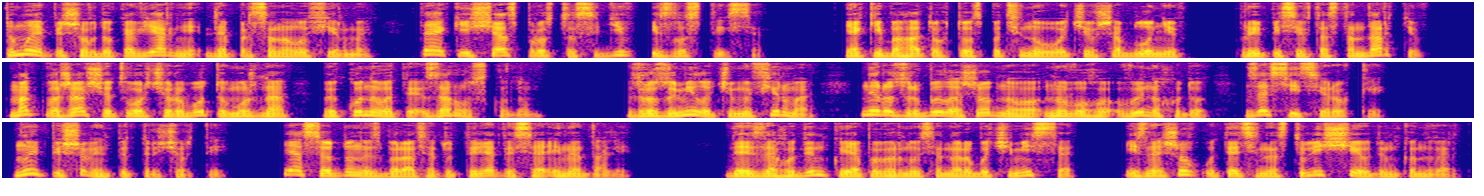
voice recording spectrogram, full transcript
тому я пішов до кав'ярні для персоналу фірми та якийсь час просто сидів і злостився. Як і багато хто з поціновувачів шаблонів, приписів та стандартів, Мак вважав, що творчу роботу можна виконувати за розкладом. Зрозуміло, чому фірма не розробила жодного нового винаходу за всі ці роки. Ну і пішов він під три чорти. Я все одно не збирався тут тинятися і надалі. Десь за годинку я повернувся на робоче місце і знайшов у теці на столі ще один конверт,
